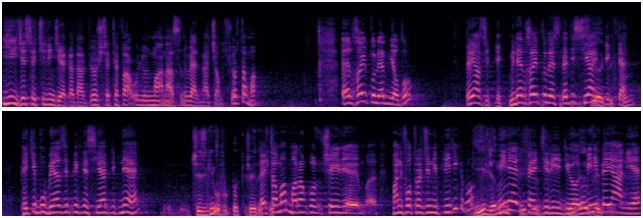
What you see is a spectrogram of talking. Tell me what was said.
iyice seçilinceye kadar diyor. İşte tefaülün manasını vermeye çalışıyor. Tamam. El haytul ebyadu beyaz iplik. Minel haytul esvedi siyah, Siyah iplikten. iplikten. Peki bu beyaz iplikle siyah iplik ne? Çizgi ufukta şeydeki. E tamam marangoz şey e, manifaturacının ipliği değil ki bu. Değil canım, Minel fecir. fecri diyor. Minel Mini fecri. beyaniye.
